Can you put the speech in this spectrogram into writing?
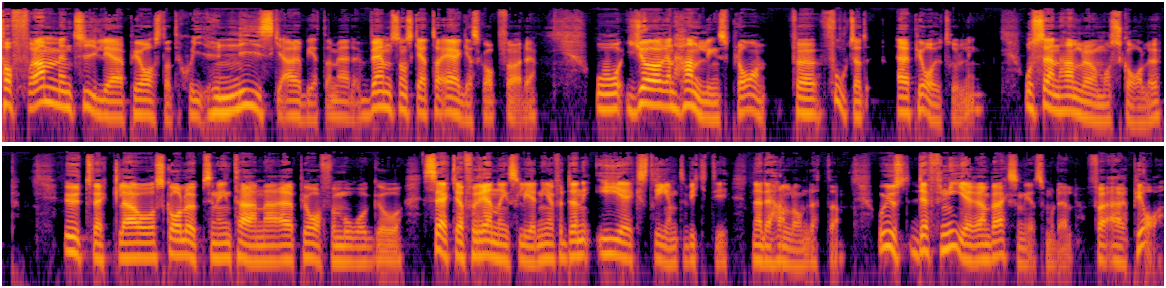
Ta fram en tydligare RPA-strategi, hur ni ska arbeta med det, vem som ska ta ägarskap för det. Och gör en handlingsplan för fortsatt RPA-utrullning. Och sen handlar det om att skala upp. Utveckla och skala upp sina interna RPA-förmågor och säkra förändringsledningen för den är extremt viktig när det handlar om detta. Och just definiera en verksamhetsmodell för RPA.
